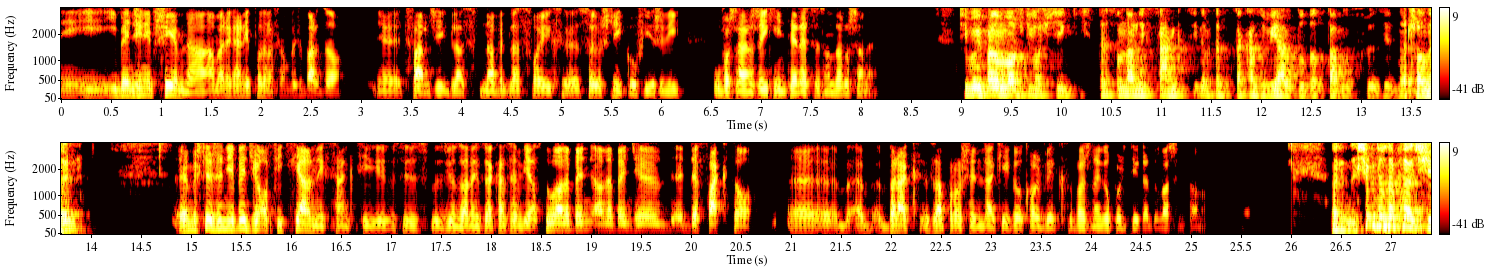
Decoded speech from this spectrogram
i, i będzie nieprzyjemna. Amerykanie potrafią być bardzo e, twardzi, dla, nawet dla swoich e, sojuszników, jeżeli uważają, że ich interesy są naruszane. Czyli mówi Pan o możliwości jakichś personalnych sankcji, na przykład zakazu wjazdu do Stanów Zjednoczonych? E, myślę, że nie będzie oficjalnych sankcji związanych z zakazem wjazdu, ale, ale będzie de facto brak zaproszeń dla jakiegokolwiek ważnego polityka do Waszyngtonu. Chciałbym też zapytać,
